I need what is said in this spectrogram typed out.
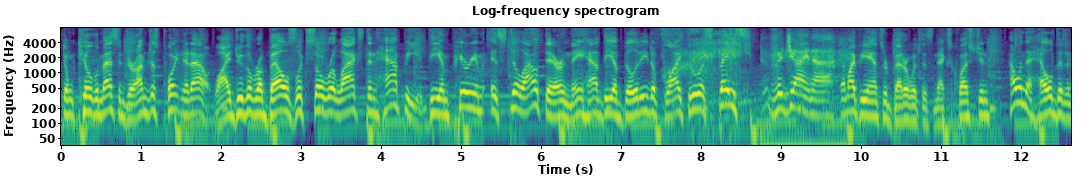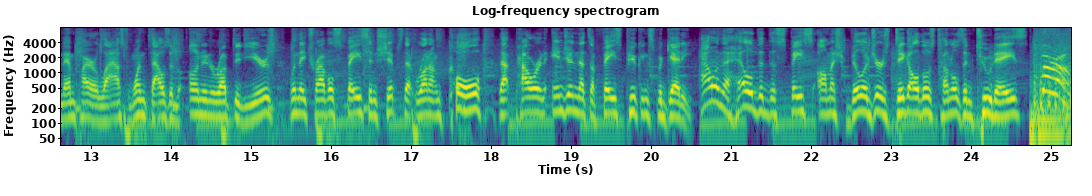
don't kill the messenger, I'm just pointing it out. Why do the rebels look so relaxed and happy? The Imperium is still out there and they have the ability to fly through a space. Vagina. That might be answered better with this next question. How in the hell did an empire last 1,000 uninterrupted years when they travel space in ships that run on coal that power an engine that's a face puking spaghetti? How in the hell did the space Amish villagers dig all those tunnels in two days? Burrow!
